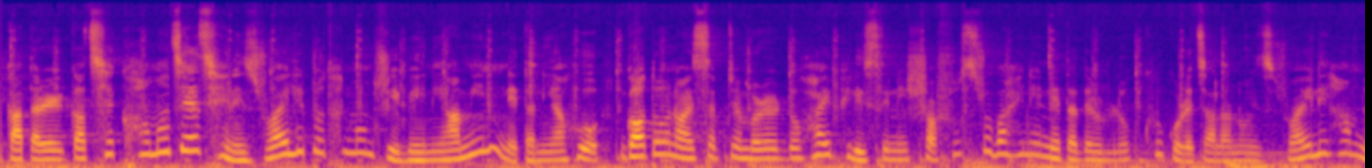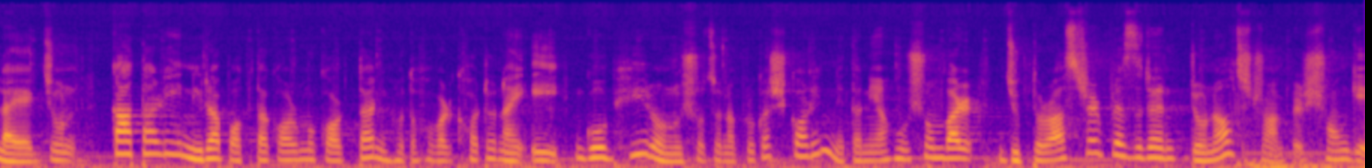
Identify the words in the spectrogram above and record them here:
কাতারের কাছে ক্ষমা চেয়েছেন ইসরায়েলি প্রধানমন্ত্রী বেনিয়ামিন নেতানিয়াহু। গত নয় সেপ্টেম্বরের দোহায় ফিলিস্তিনি সশস্ত্র বাহিনীর নেতাদের লক্ষ্য করে চালানো ইসরায়েলি হামলায় একজন কাতারি নিরাপত্তা কর্মকর্তা নিহত হওয়ার ঘটনায় এই গভীর অনুশোচনা প্রকাশ করেন নেতানিয়াহু। সোমবার যুক্তরাষ্ট্রের প্রেসিডেন্ট ডোনাল্ড ট্রাম্পের সঙ্গে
